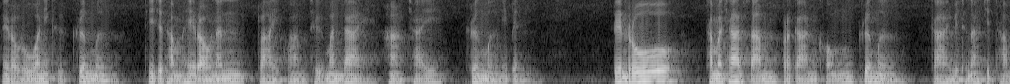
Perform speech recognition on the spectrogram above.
ให้เรารู้ว่านี่คือเครื่องมือ ที่จะทำให้เรานั้นคลายความถือมั่นได้ หากใช้เครื่องมือนี้เป็น เรียนรู้ธรรมชาติสามประการของเครื่องมือ กายเวทนาจิตธรรม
